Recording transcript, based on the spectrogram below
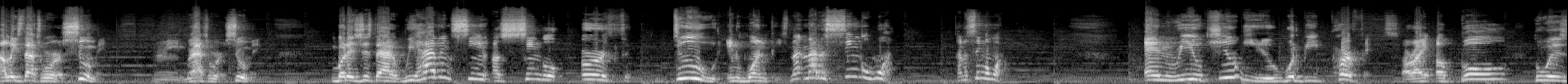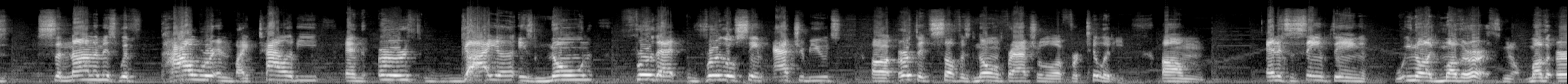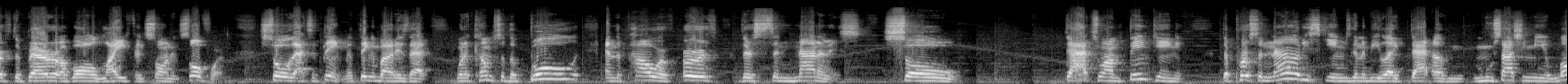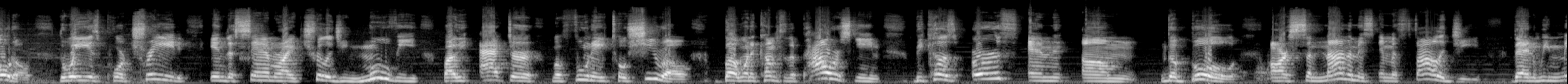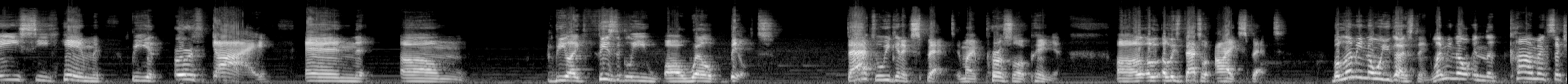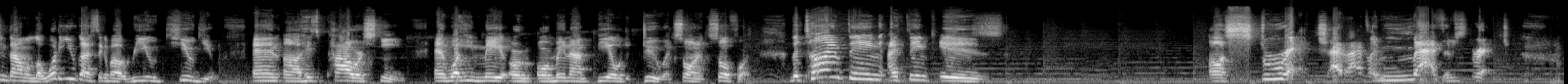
At least that's what we're assuming. I mean, that's what we're assuming. But it's just that we haven't seen a single Earth dude in One Piece. Not, not a single one. Not a single one. And Ryukyu would be perfect, alright? A bull who is synonymous with power and vitality and Earth. Gaia is known for that, for those same attributes. Uh, Earth itself is known for actual uh, fertility. Um, and it's the same thing, you know, like Mother Earth. You know, Mother Earth, the bearer of all life, and so on and so forth. So that's the thing. The thing about it is that when it comes to the bull and the power of Earth, they're synonymous. So that's what I'm thinking. The personality scheme is going to be like that of Musashi Miyamoto, the way he is portrayed in the Samurai Trilogy movie by the actor Mifune Toshiro. But when it comes to the power scheme, because Earth and um, the Bull are synonymous in mythology, then we may see him be an Earth guy and um, be like physically uh, well built. That's what we can expect, in my personal opinion. Uh, at least that's what I expect. But let me know what you guys think. Let me know in the comment section down below. What do you guys think about Ryokugyu and uh, his power scheme and what he may or, or may not be able to do and so on and so forth. The time thing, I think, is a stretch. That's a massive stretch.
